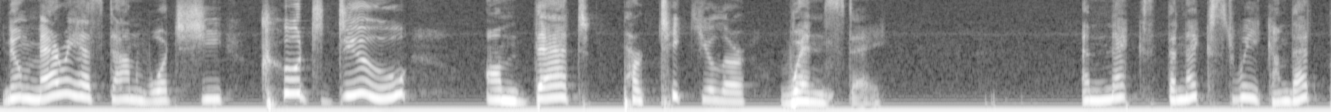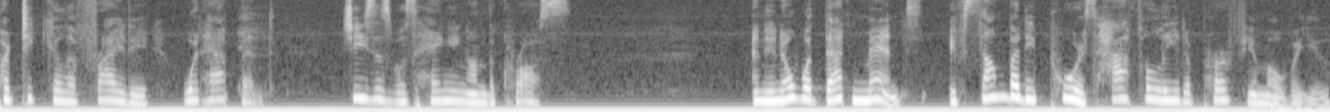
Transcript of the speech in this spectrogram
You know, Mary has done what she could do on that particular Wednesday. And next the next week on that particular Friday, what happened? Jesus was hanging on the cross. And you know what that meant? If somebody pours half a liter perfume over you,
